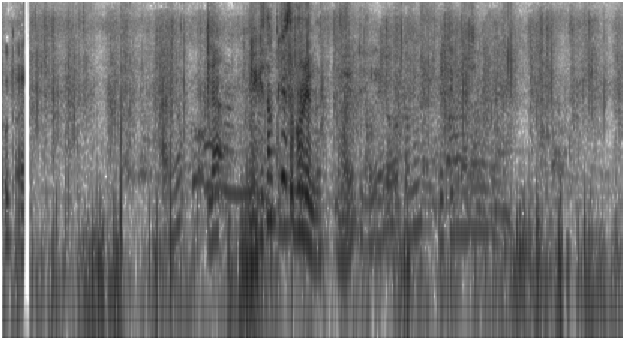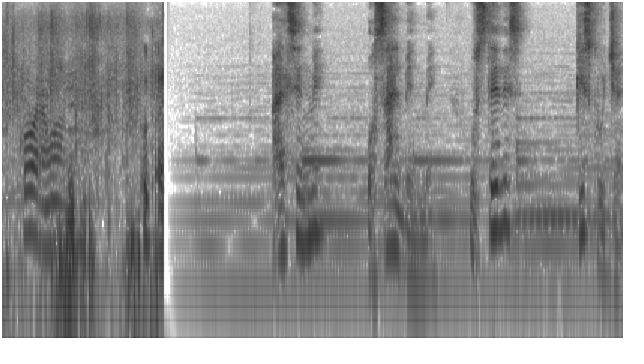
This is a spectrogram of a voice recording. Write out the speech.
Puta. Ya, ¿qué, qué están, qué está corriendo? Puta. Álcenme o sálvenme. ¿Ustedes qué escuchan?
